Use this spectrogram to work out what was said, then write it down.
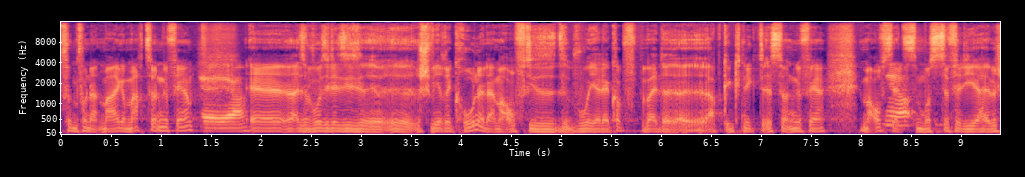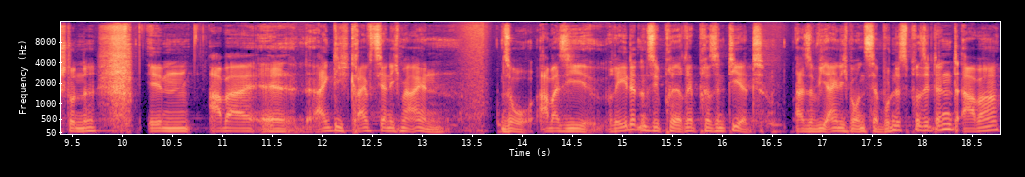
500 Mal gemacht so ungefähr. Ja, ja. Äh, also wo sie diese äh, schwere Krone da mal auf, diese, wo ja der Kopf bald äh, abgeknickt ist so ungefähr, immer aufsetzen ja. musste für die halbe Stunde. Ähm, aber äh, eigentlich greift sie ja nicht mehr ein. So, aber sie redet und sie repräsentiert. Also wie eigentlich bei uns der Bundespräsident, aber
